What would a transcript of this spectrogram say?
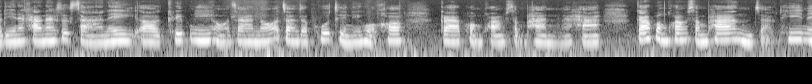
วัสดีนะคะ นักศึกษาในคลิปนี้ของอาจารย์เนาะอาจารย์จะพูดถึงในหัวข้อกราฟของความสัมพันธ์นะคะ กราฟของความสัมพันธ์จากที่ใน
